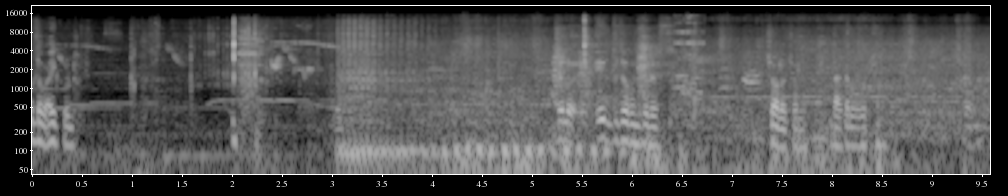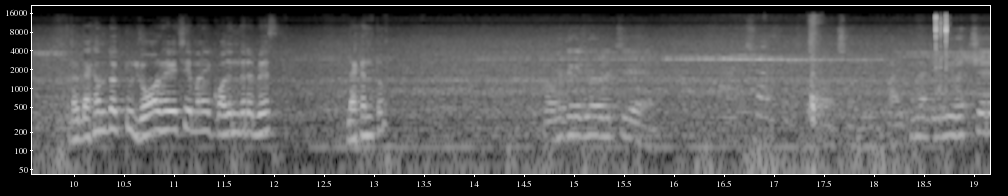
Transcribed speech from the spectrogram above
উঠো বাইক উঠো চলো এই তো যখন চলে এসছি। চলো চলো ডাক্তারবাবু চলো। দেখেন তো একটু জ্বর হয়েছে মানে কদিন ধরে বেশ। দেখেন তো। কবে থেকে জ্বর হচ্ছে? আচ্ছা পায়খানা ডেলি হচ্ছে?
